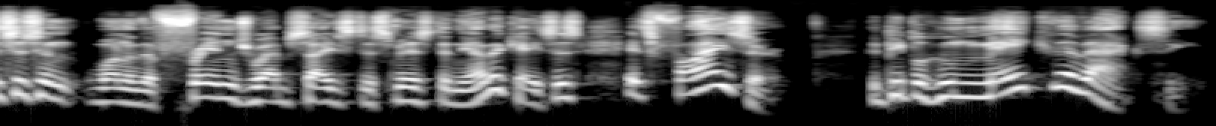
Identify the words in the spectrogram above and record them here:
This isn't one of the fringe websites dismissed in the other cases, it's Pfizer, the people who make the vaccine.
